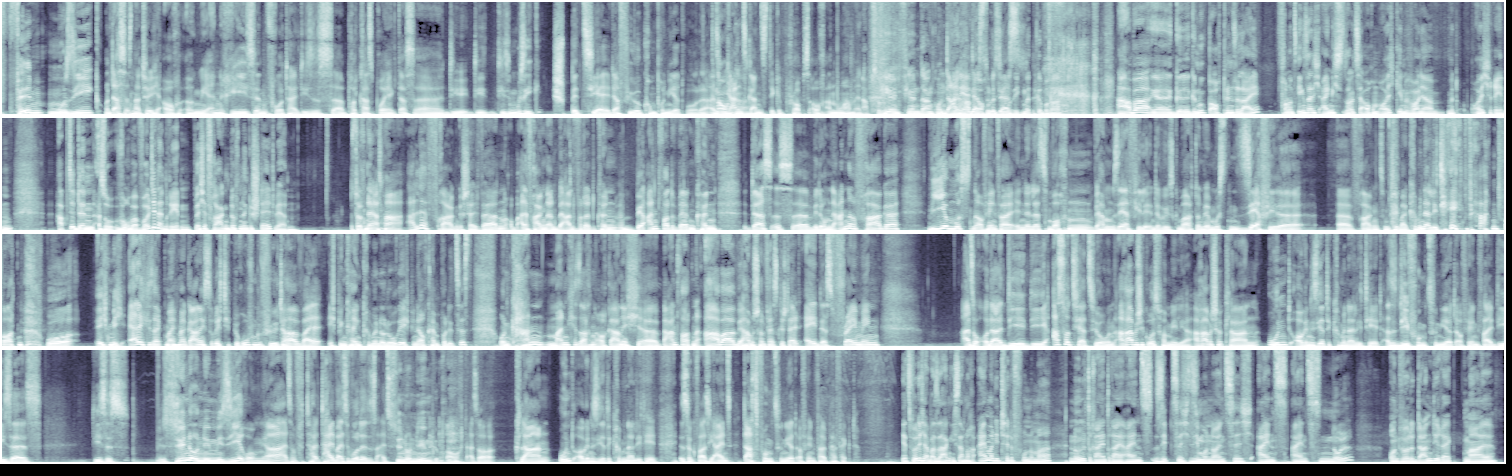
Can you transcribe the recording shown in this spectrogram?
Filmmusik und das ist natürlich auch irgendwie ein Riesenvorteil dieses äh, Podcast-Projekt, dass äh, die, die, diese Musik speziell dafür komponiert wurde. Also genau, ganz, ganz dicke Props auch an Mohammed. Absolut. Vielen, vielen Dank. Und, und Daniel, wir haben ja auch ein bisschen Musik mitgebracht. Aber äh, genug Bauchpinselei von uns gegenseitig. Eigentlich soll es ja auch um euch gehen. Wir wollen ja mit euch reden. Habt ihr denn, also worüber wollt ihr denn reden? Welche Fragen dürfen denn gestellt werden? Es dürfen ja erstmal alle Fragen gestellt werden. Ob alle Fragen dann beantwortet können, beantwortet werden können, das ist äh, wiederum eine andere Frage. Wir mussten auf jeden Fall in den letzten Wochen, wir haben sehr viele Interviews gemacht und wir mussten sehr viele äh, Fragen zum Thema Kriminalität beantworten, wo ich mich ehrlich gesagt manchmal gar nicht so richtig berufen gefühlt habe, weil ich bin kein Kriminologe, ich bin auch kein Polizist und kann manche Sachen auch gar nicht äh, beantworten. Aber wir haben schon festgestellt, ey, das Framing, also oder die die Assoziation arabische Großfamilie, arabischer Clan und organisierte Kriminalität, also die funktioniert auf jeden Fall. Dieses dieses Synonymisierung, ja, also teilweise wurde das als Synonym gebraucht. Also Clan und organisierte Kriminalität ist so quasi eins. Das funktioniert auf jeden Fall perfekt. Jetzt würde ich aber sagen, ich sage noch einmal die Telefonnummer 0331 70 97 110 und würde dann direkt mal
